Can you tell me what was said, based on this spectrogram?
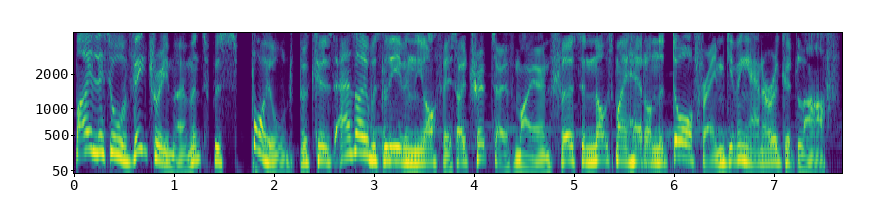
My little victory moment was spoiled because as I was leaving the office, I tripped over my own foot and knocked my head on the doorframe, giving Anna a good laugh.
